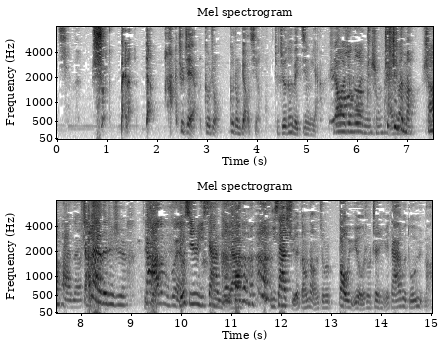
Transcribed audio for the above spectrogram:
千万十万百万呀啊，就这样各种各种表情，就觉得特别惊讶。然后就问你们什么牌这子？真的吗？什啥么牌子呀？啥牌子？这是 干啥那么贵啊尤其是一下雨呀、一下雪等等，就是暴雨，有的时候阵雨，大家会躲雨嘛。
